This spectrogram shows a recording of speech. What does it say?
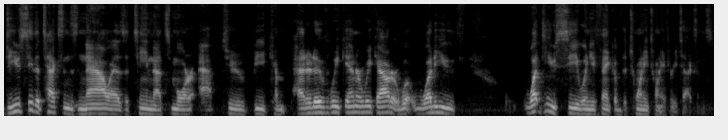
do you see the Texans now as a team that's more apt to be competitive week in or week out, or what? What do you, what do you see when you think of the 2023 Texans?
